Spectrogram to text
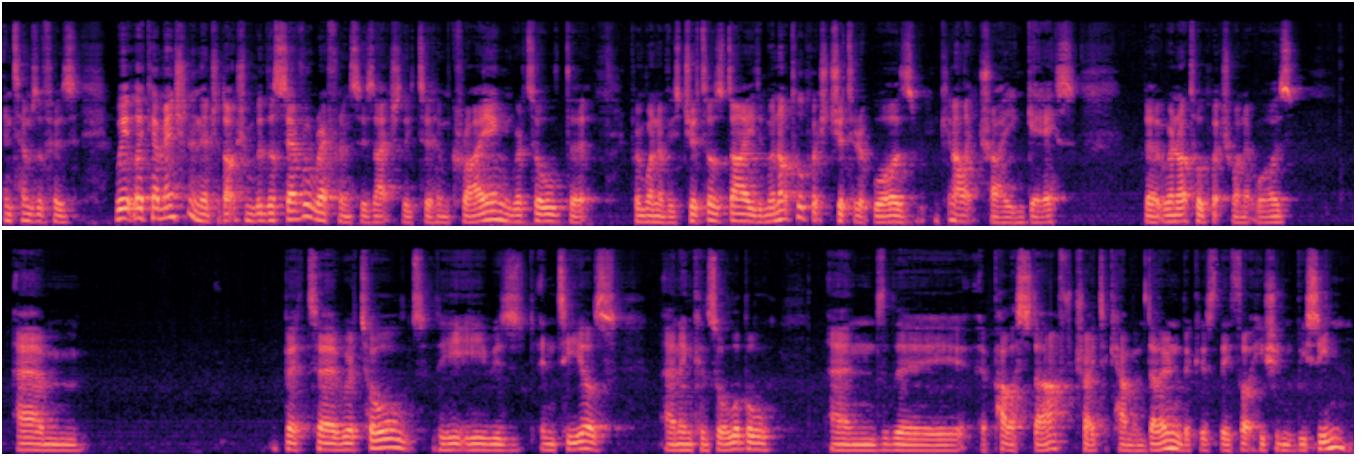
in terms of his, wait, like I mentioned in the introduction, but there's several references actually to him crying. We're told that when one of his tutors died, and we're not told which tutor it was. We can kind of like try and guess, but we're not told which one it was. Um, but uh, we're told he, he was in tears and inconsolable, and the uh, palace staff tried to calm him down because they thought he shouldn't be seen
